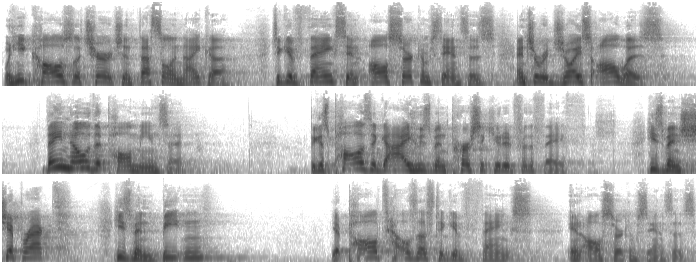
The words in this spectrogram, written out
When he calls the church in Thessalonica to give thanks in all circumstances and to rejoice always, they know that Paul means it. Because Paul is a guy who's been persecuted for the faith, he's been shipwrecked, he's been beaten. Yet Paul tells us to give thanks in all circumstances.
